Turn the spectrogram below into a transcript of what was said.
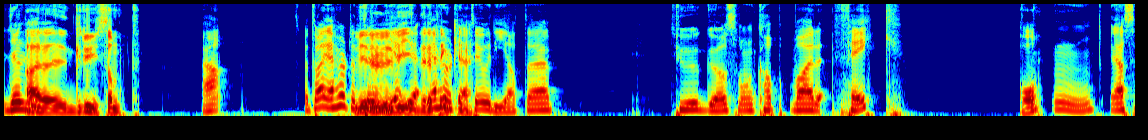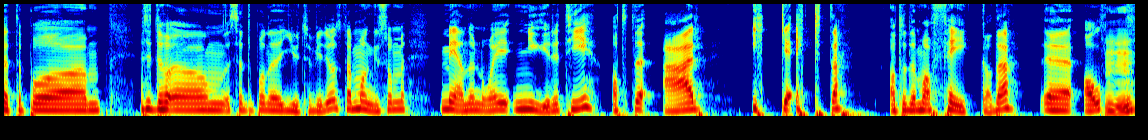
det er grusomt. Ja. Vet du hva, jeg hørte en teori, jeg, jeg, jeg hørte en teori at uh, Two Girls One Cup var fake. Å? Mm. Jeg det på um, Jeg sitter, um, sett det på en YouTube-video. Så det er mange som mener nå i nyere tid at det er ikke ekte. At de har faka det, eh, alt, Mm.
